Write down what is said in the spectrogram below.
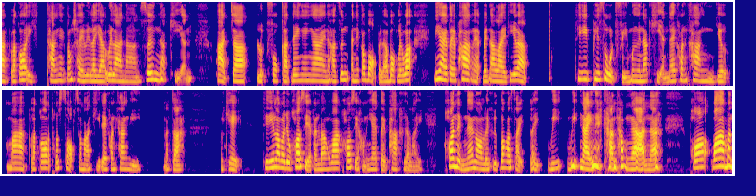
าก แล้วก็อีกทั้งยังต้องใช้ระยะเวลานาน ซึ่งนักเขียนอาจจะหลุดโฟกัสได้ง่าย ๆนะคะ ซึ่งอันนี้ก็บอกไปแล้วบอกเลยว่า นิยายไตรภาคเนี่ยเป็นอะไรที่แบบ ที่พิสูจน์ฝีมือนักเขียนได้ค่อนข้างเยอะมาก แล้วก็ทดสอบสมาธิได้ค่อนข้างดีนะจ๊ะ โอเค ทีนี้เรามาดูข้อเสียกันบ้างว่า ข้อเสียของนิยายไตรภาคคืออะไร ข้อ1แน่นอนเลยคือต้องอาศัยไวิวินัยในการทำงานนะ เพราะว่ามัน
